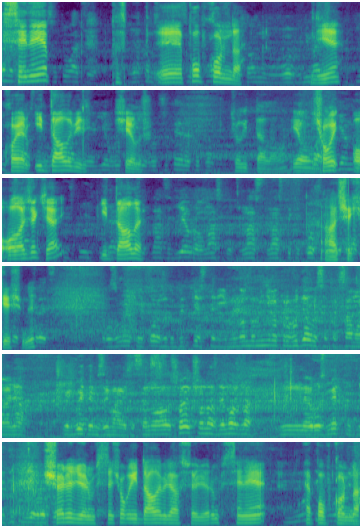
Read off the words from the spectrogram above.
seneye e, popcorn'da diye koyarım. İddialı bir şey olur. Çok iddialı ama. İyi olmaz. Çok o, olacak ya. İddialı. Ha çekiyor şimdi Розумієте, і то вже до старі. Ну, бо мені би пригодилося так само, аля, як ви тим займаєтеся. Ну, але що, якщо у нас не можна м, розмитнити тільки євро? Şöyle diyorum size çok iddialı bir laf söylüyorum. Seneye e, popcorn'da.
